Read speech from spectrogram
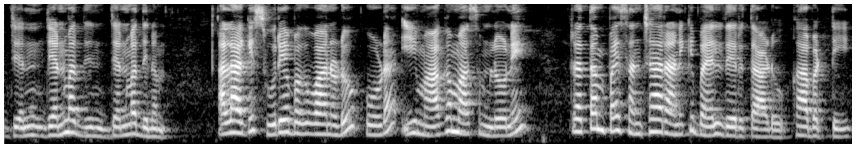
జన్ జన్మది జన్మదినం. అలాగే సూర్యభగవానుడు కూడా ఈ మాఘమాసంలోనే రథంపై సంచారానికి బయలుదేరుతాడు. కాబట్టి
